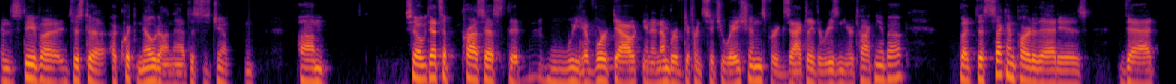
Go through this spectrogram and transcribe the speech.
And Steve, uh, just a, a, quick note on that. This is Jim. Um, so that's a process that we have worked out in a number of different situations for exactly the reason you're talking about. But the second part of that is that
